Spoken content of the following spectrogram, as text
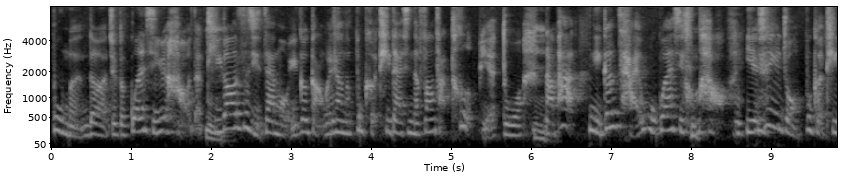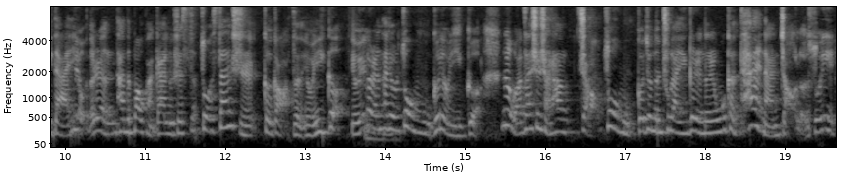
部门的这个关系越好的，提高自己在某一个岗位上的不可替代性的方法特别多。哪怕你跟财务关系很好，也是一种不可替代。有的人他的爆款概率是做三十个稿子有一个，有一个人他就是做五个有一个。那我要在市场上找做五个就能出来一个人的人，我可太难找了。所以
